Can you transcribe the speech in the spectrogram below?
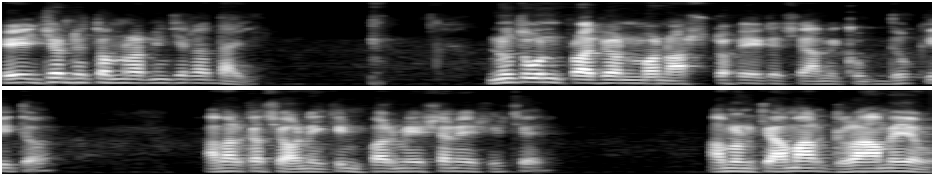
এই জন্য তোমরা নিজেরা দায়ী। নতুন প্রজন্ম নষ্ট হয়ে গেছে, আমি খুব দুঃখিত। আমার কাছে অনেক ইনফরমেশন এসেছে, এমনকি আমার গ্রামেও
